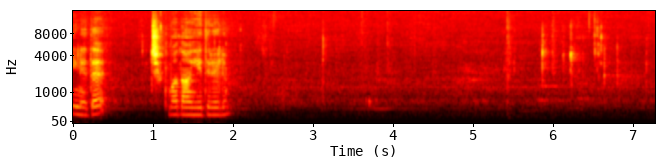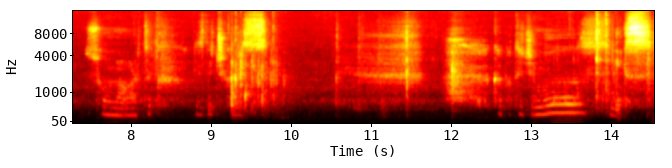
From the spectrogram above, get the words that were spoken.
Yine de çıkmadan yedirelim. Sonra artık biz de çıkarız. Kapatıcımız NYX.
